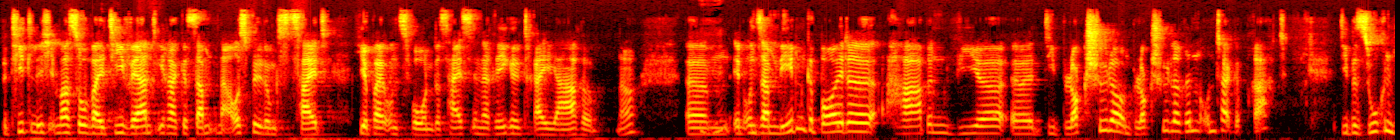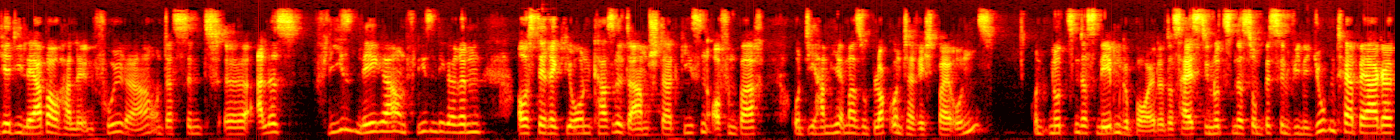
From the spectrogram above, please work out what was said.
betitel ich immer so, weil die während ihrer gesamten Ausbildungszeit hier bei uns wohnen. Das heißt in der Regel drei Jahre. Ne? Ähm, mhm. In unserem Nebengebäude haben wir äh, die Blockschüler und Blockschülerinnen untergebracht. Die besuchen hier die Lehrbauhalle in Fulda und das sind äh, alles Fliesenleger und Fliesenlegerinnen aus der Region Kassel-Darmstadt, Gießen-Offenbach und die haben hier immer so Blockunterricht bei uns und nutzen das Nebengebäude. Das heißt, die nutzen das so ein bisschen wie eine Jugendherberge.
